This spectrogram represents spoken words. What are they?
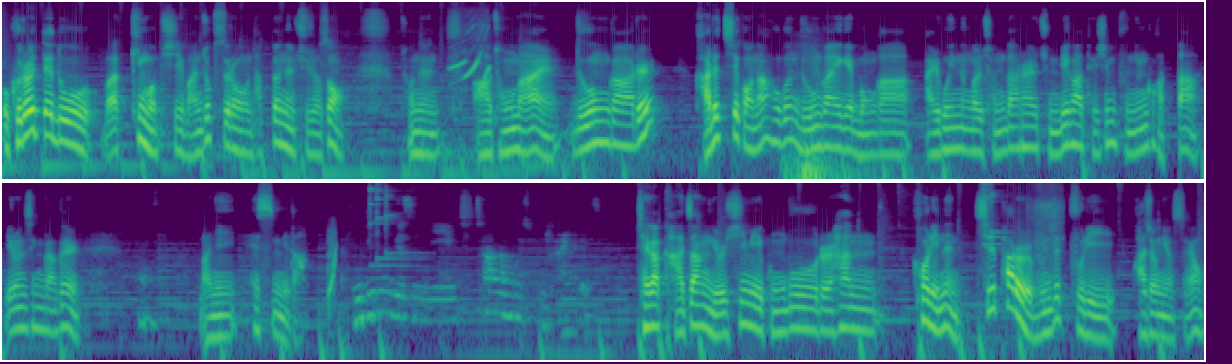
어, 그럴 때도 막힘없이 만족스러운 답변을 주셔서 저는 아 정말 누군가를 가르치거나 혹은 누군가에게 뭔가 알고 있는 걸 전달할 준비가 되신 분인 것 같다 이런 생각을 어, 많이 했습니다. 김진구 교수님 추천하고 싶은 강의가 있어요. 제가 가장 열심히 공부를 한 커리는 7, 8월 문제풀이 과정이었어요.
